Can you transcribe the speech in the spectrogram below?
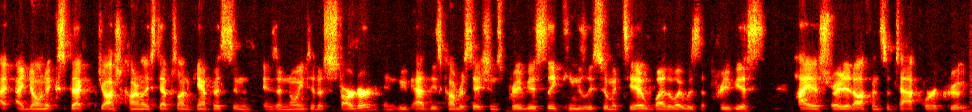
I, I don't expect Josh Conerly steps on campus and is anointed a starter. And we've had these conversations previously. Kingsley Suamataia, by the way, was the previous highest rated offensive tackle recruit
